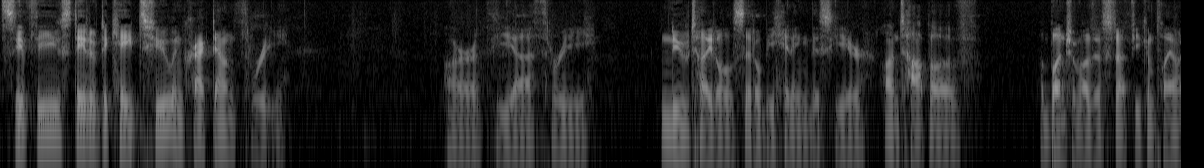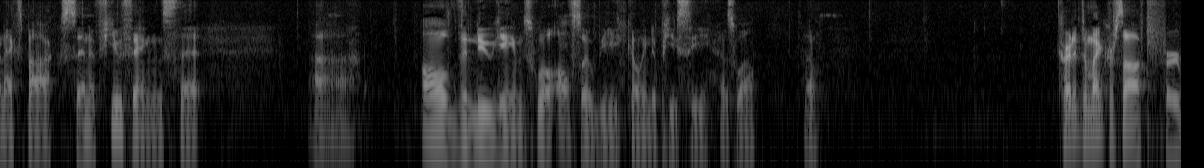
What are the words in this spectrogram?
sea of Thieves, State of Decay two, and Crackdown three are the uh, three new titles that'll be hitting this year. On top of a bunch of other stuff you can play on Xbox and a few things that uh, all the new games will also be going to PC as well. So credit to Microsoft for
